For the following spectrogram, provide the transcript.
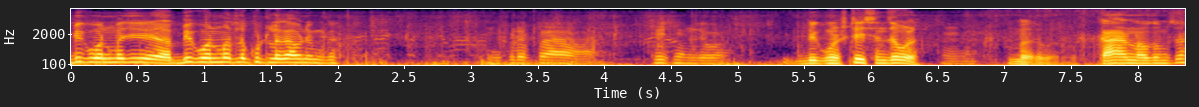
बिग वन म्हणजे बिग वन मधलं कुठलं गाव नेमकं? इकडे स्टेशन जवळ. बिग वन स्टेशन जवळ? बरं बरं बरं. काय नाव तुमचं?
